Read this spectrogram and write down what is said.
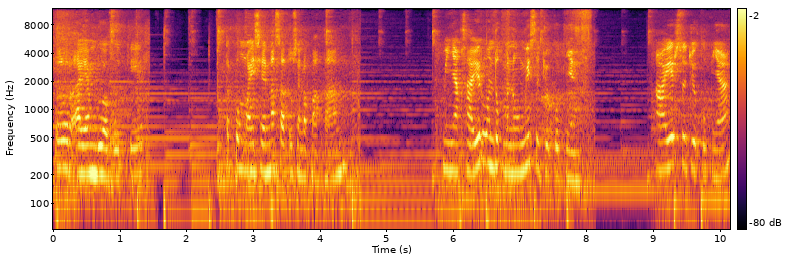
telur ayam 2 butir tepung maizena 1 sendok makan minyak sayur untuk menumis secukupnya air secukupnya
